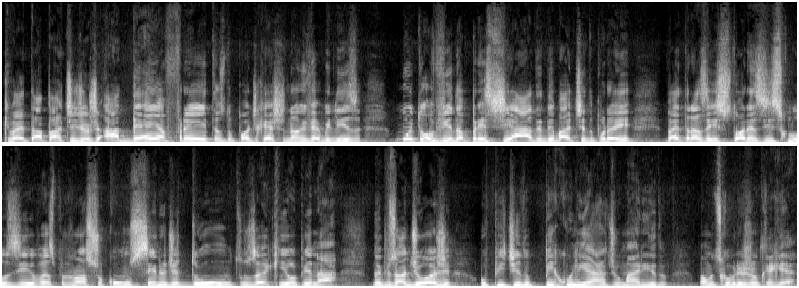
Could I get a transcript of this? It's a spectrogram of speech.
que vai estar a partir de hoje. A Deia Freitas, do podcast Não Inviabiliza, muito ouvido, apreciado e debatido por aí, vai trazer histórias exclusivas para o nosso conselho de doutos aqui opinar. No episódio de hoje, o pedido peculiar de um marido. Vamos descobrir junto o que é.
